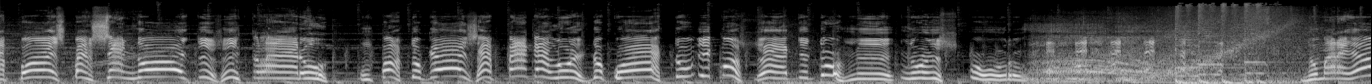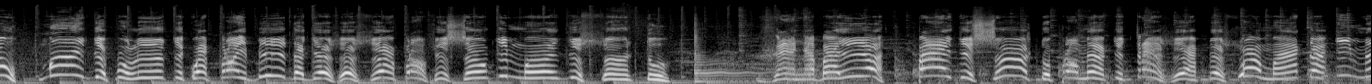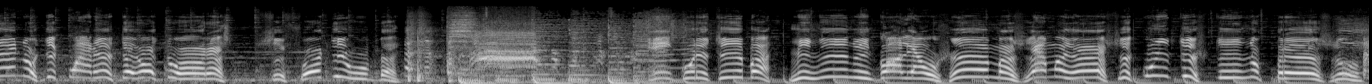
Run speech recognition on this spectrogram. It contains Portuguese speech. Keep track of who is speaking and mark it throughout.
Speaker 1: Após passar noites em claro, um português apaga a luz do quarto e consegue dormir no escuro. No Maranhão, mãe de político é proibida de exercer a profissão de mãe de santo. Já na Bahia, pai de santo promete trazer a pessoa amada em menos de 48 horas, se for de Uber. Em Curitiba, menino engole algemas e amanhece com o intestino preso.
